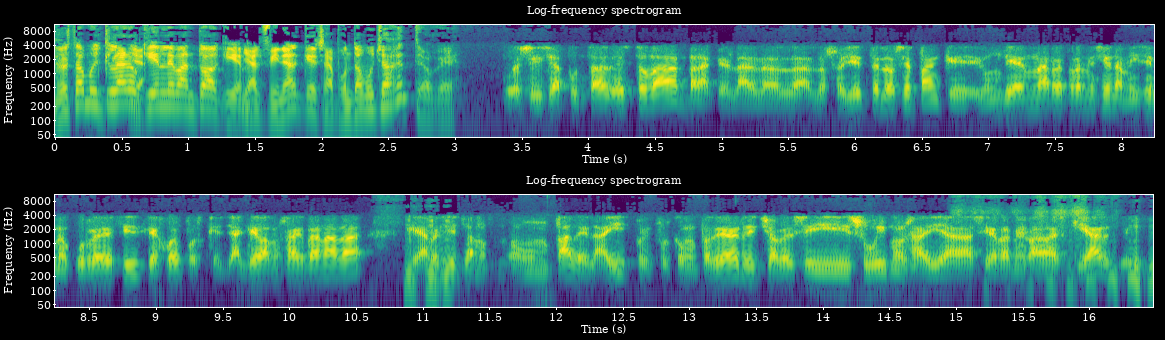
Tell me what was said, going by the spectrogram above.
No está muy claro quién levantó a quién. ¿Y al final que se apunta mucha gente o qué? pues sí, se apuntó montado. Esto va para que la- la- la- los oyentes lo sepan, que un día en una retransmisión a mí se me ocurre decir que, joder, pues que ya que vamos a Granada, que a ver si echamos un pádel ahí. Pues, pues como podría haber dicho, a ver si subimos ahí a Sierra Nevada a esquiar. Y-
